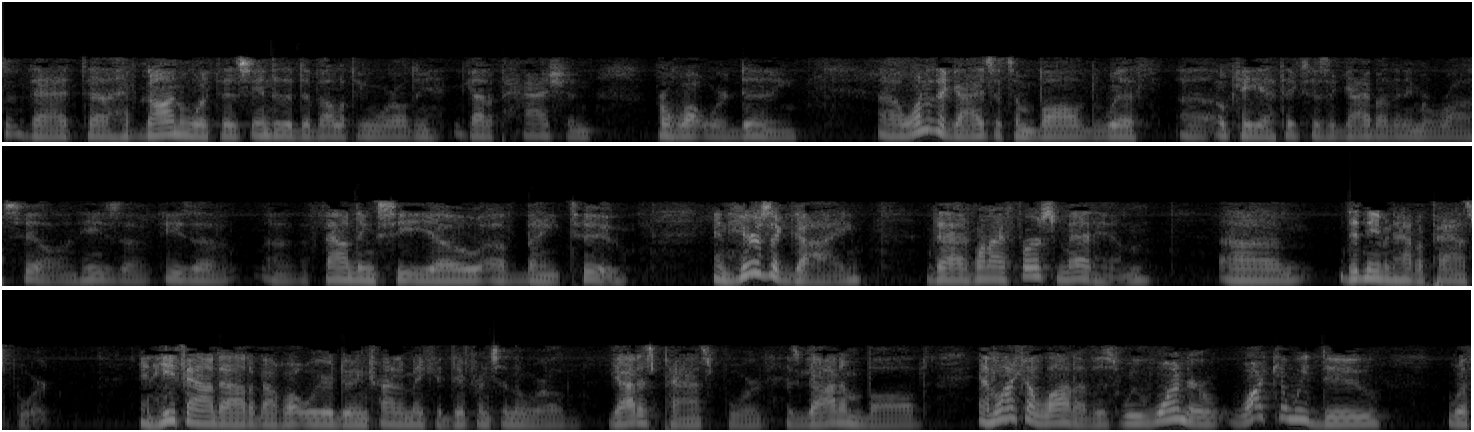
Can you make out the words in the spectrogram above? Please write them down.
that uh, have gone with us into the developing world and got a passion for what we're doing. Uh, one of the guys that's involved with uh, OK Ethics is a guy by the name of Ross Hill, and he's a he's a uh, the founding CEO of Bank Two. And here's a guy that when I first met him um, didn't even have a passport, and he found out about what we were doing, trying to make a difference in the world. Got his passport, has got involved, and like a lot of us, we wonder what can we do with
